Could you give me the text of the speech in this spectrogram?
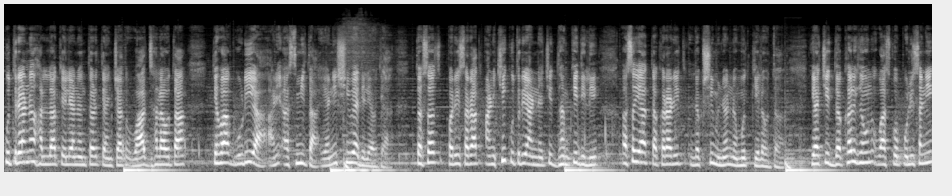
कुत्र्यानं हल्ला केल्यानंतर त्यांच्यात वाद झाला होता. तेव्हा गुडिया आणि अस्मिता यांनी शिव्या दिल्या होत्या. तसंच परिसरात आणखी कुत्री आणण्याची धमकी दिली असं या तक्रारीत लक्ष्मीनं नमूद केलं होतं. याची दखल घेऊन वास्को पोलिसांनी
